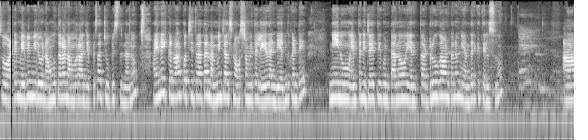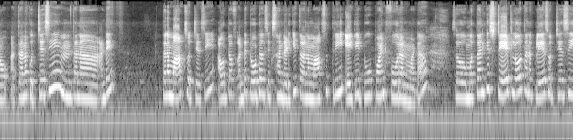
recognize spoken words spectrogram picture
సో అంటే మేబీ మీరు నమ్ముతారా నమ్మరా అని చెప్పేసి అది చూపిస్తున్నాను. అయినా ఇక్కడ దానికి వచ్చిన తర్వాత నమ్మించాల్సిన అవసరం అయితే లేదండి. ఎందుకంటే నేను ఎంత నిజాయితీగా ఉంటానో ఎంత డ్రూగా ఉంటానో మీ అందరికీ తెలుసు. తనకు వచ్చేసి తన అంటే తన మార్క్స్ వచ్చేసి అవుట్ ఆఫ్ అంటే టోటల్ సిక్స్ హండ్రెడ్కి తన marks three eighty two point four అనమాట సో మొత్తానికి స్టేట్లో తన ప్లేస్ వచ్చేసి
